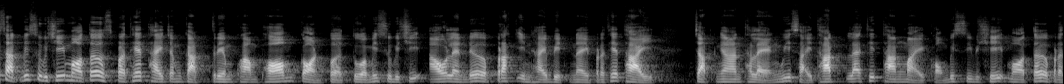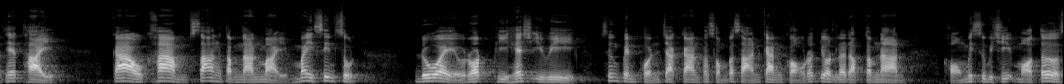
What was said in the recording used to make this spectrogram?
ริษัท Mitsubishi Motors ประเทศไทยจำกัดเตรียมความพร้อมก่อนเปิดตัว Mitsubishi Outlander Plug-in Hybrid ในประเทศไทย จัดงานถแถลงวิสัยทัศน์และทิศทางใหม่ของ Mitsubishi Motors ประเทศไทย ก้าวข้ามสร้างตำนานใหม่ไม่สิ้นสุด ด้วยรถ PHEV ซึ่งเป็นผลจากการผสมผสานกันของรถยนต์ระดับตำนานของ Mitsubishi Motors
